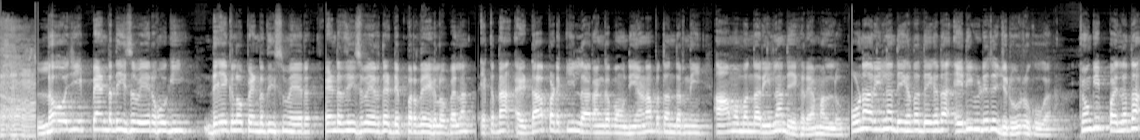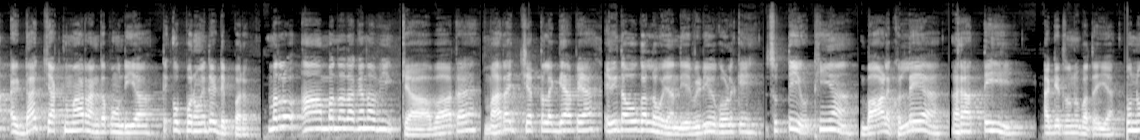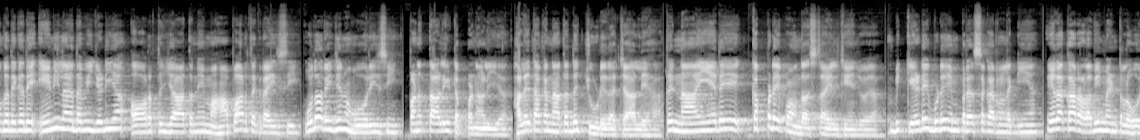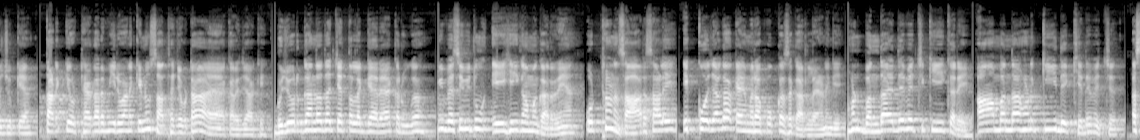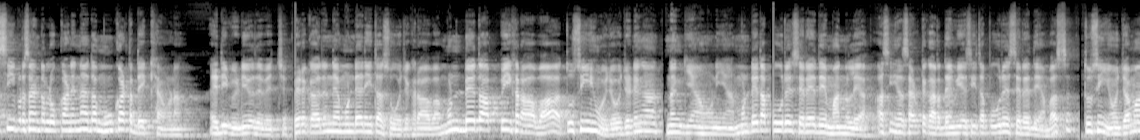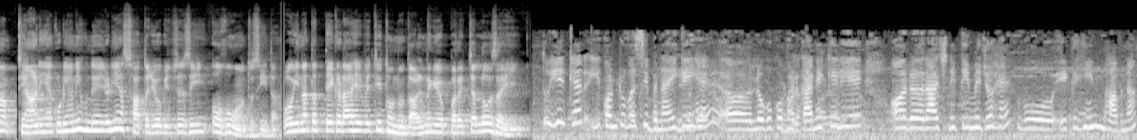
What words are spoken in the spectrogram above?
ਹਾਂ। ਲਓ ਜੀ ਪਿੰਡ ਦੀ ਸਵੇਰ ਹੋ ਗਈ। ਦੇਖ ਲਓ ਪਿੰਡ ਦੀ ਸਵੇਰ। ਪਿੰਡ ਦੀ ਸਵੇਰ ਤੇ ਡਿੱਪਰ ਦੇਖ ਲਓ ਪਹਿਲਾਂ। ਇੱਕ ਤਾਂ ਐਡਾ ਪੜਕੀਲਾ ਰੰਗ ਪਾਉਂਦੀ ਆ ਨਾ ਪਤੰਦਰਨੀ। ਆਮ ਬੰਦਾ ਰੀਲਾਂ ਦੇਖ ਰਿਹਾ ਮੰਨ ਲਓ। ਉਹਨਾਂ ਰੀਲਾਂ ਦੇਖਦਾ ਦੇਖਦਾ ਇਹਦੀ ਵੀਡੀਓ ਤੇ ਜ਼ਰੂਰ ਰੁਕੂਗਾ। ਕਿਉਂਕਿ ਪਹਿਲਾਂ ਤਾਂ ਐਡਾ ਚੱਕਮਾ ਰੰਗ ਪਾਉਂਦੀ ਆ ਤੇ ਉੱਪਰੋਂ ਇਹਦੇ ਡਿੱਪਰ। ਮਤਲਬ ਆਮ ਬੰਦਾ ਤਾਂ ਕਹਿੰਦਾ ਵੀ ਕੀ ਬਾਤ ਹੈ ਮਹਾਰਾਜ ਚਿੱਤ ਲੱਗਿਆ ਪਿਆ। ਇਹਦੀ ਤਾਂ ਉਹ ਗੱਲ ਹੋ ਜਾਂਦੀ ਹੈ ਵੀਡੀਓ ਖੋਲ ਕੇ। ਸੁੱਤੀ ਉੱਠੀ ਆ ਬਾਲ ਖੁੱਲੇ ਆ, ਰਾਤੀ ਅੱਗੇ ਤੁਹਾਨੂੰ ਪਤਾ ਹੀ ਆ। ਤੁਹਾਨੂੰ ਕਦੇ ਕਦੇ ਇਹ ਨਹੀਂ ਲੱਗਦਾ ਵੀ ਜਿਹੜੀ ਆ ਔਰਤ ਜਾਤ ਨੇ ਮਹਾਭਾਰਤ ਕਰਾਈ ਸੀ, ਉਹਦਾ ਰੀਜਨ ਹੋਰ ਹੀ ਸੀ 45 ਟੱਪਣ ਵਾਲੀ ਆ। ਹਲੇ ਤੱਕ ਨਾ ਤਾਂ ਇਹਦੇ ਚੂੜੇ ਦਾ ਚਾਲ ਲਿਆ ਤੇ ਨਾ ਹੀ ਇਹਦੇ ਕੱਪੜੇ ਪਾਉਣ ਦਾ ਸਟਾਈਲ ਚੇਂਜ ਹੋਇਆ। ਵੀ ਕਿਹੜੇ ਬੁੜੇ ਇੰਪ੍ਰੈਸ ਕਰਨ ਲੱਗੀ ਆ ਇਹਦਾ ਘਰ ਵਾਲਾ ਵੀ ਮੈਂਟਲ ਹੋ ਚੁੱਕਿਆ। ਤੜਕੇ ਉੱਠਿਆ ਕਰ ਵੀਰਵਾਨ ਬਣ ਕੇ ਸੱਥ 'ਚ ਬਿਠਾ ਆਇਆ ਕਰ ਜਾ ਕੇ। ਬਜ਼ੁਰਗਾਂ ਦਾ ਤਾਂ ਚਿੱਤ ਲੱਗਿਆ ਰਿਹਾ ਕਰੂਗਾ। ਕਿ ਵੈਸੇ ਵੀ ਤੂੰ ਇਹੀ ਕੰਮ ਕਰ ਰਿਹਾ। ਉੱਠਣ ਸਾਰ ਸਾਲੇ ਇੱਕੋ ਜਗ੍ਹਾ ਕੈਮਰਾ ਫੋਕਸ ਕਰ ਲੈਣਗੇ। ਹੁਣ ਬੰਦਾ ਇਹਦੇ ਵਿੱਚ ਕੀ ਕਰੇ? ਆਮ ਬੰਦਾ ਹੁਣ ਕੀ ਦੇਖੇ ਇਹਦੇ ਵਿੱਚ? 80% ਲੋਕਾਂ ਨੇ ਨਾ ਇਹਦਾ ਮੂੰਹ ਘੱਟ ਦੇਖਿਆ ਹੋਣਾ ਇਹਦੀ ਵੀਡੀਓ ਦੇ ਵਿੱਚ ਫਿਰ ਕਹਿ ਦਿੰਦੇ ਆ ਮੁੰਡਿਆਂ ਦੀ ਤਾਂ ਸੋਚ ਖਰਾਬ ਆ ਮੁੰਡੇ ਤਾਂ ਆਪੇ ਹੀ ਖਰਾਬ ਆ ਤੁਸੀਂ ਹੋ ਜੋ ਜਿਹੜੀਆਂ ਨੰਗੀਆਂ ਹੋਣੀਆਂ ਮੁੰਡੇ ਤਾਂ ਪੂਰੇ ਸਿਰੇ ਦੇ ਮੰਨ ਲਿਆ ਅਸੀਂ ਅਸੈਪਟ ਕਰਦੇ ਆਂ ਵੀ ਅਸੀਂ ਤਾਂ ਪੂਰੇ ਸਿਰੇ ਦੇ ਆਂ ਬਸ ਤੁਸੀਂ ਹੋ ਜਮਾ ਸਿਆਣੀਆਂ ਕੁੜੀਆਂ ਨਹੀਂ ਹੁੰਦੀਆਂ ਜਿਹੜੀਆਂ ਸਤਜੋਗ ਚ ਸੀ ਉਹ ਹੋ ਤੁਸੀਂ ਤਾਂ ਉਹ ਇਹਨਾਂ ਤੱਤੇ ਕੜਾਹੇ ਵਿੱਚ ਹੀ ਤੁਹਾਨੂੰ ਤਲਣਗੇ ਉੱਪਰ ਚੱਲੋ ਸਹੀ तो ये खैर ये कंट्रोवर्सी बनाई गई है अ, लोगों को भड़काने के लिए और राजनीति में जो है वो एक हीन भावना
